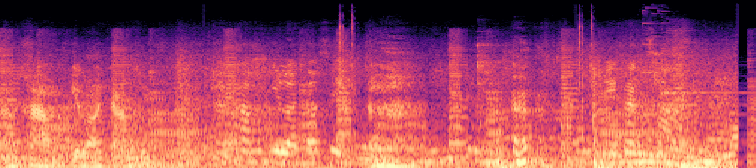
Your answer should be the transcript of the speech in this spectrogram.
น้ำข้าวกี่ร้อยเก้าสิบทำกี่ร้อยเก้าสิบมีกันสั่ง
